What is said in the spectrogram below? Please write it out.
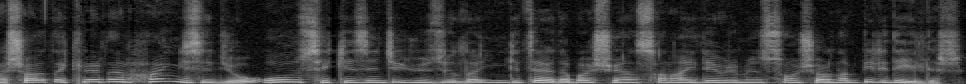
Aşağıdakilerden hangisi diyor 18. yüzyılda İngiltere'de başlayan sanayi devriminin sonuçlarından biri değildir?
